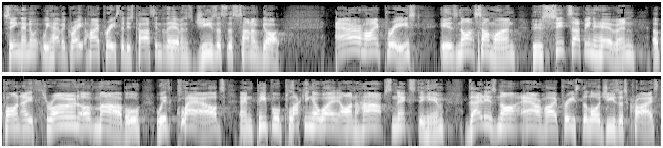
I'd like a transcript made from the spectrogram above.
Seeing then we have a great high priest that is passed into the heavens, Jesus, the Son of God. Our high priest is not someone who sits up in heaven upon a throne of marble with clouds and people plucking away on harps next to him. That is not our high priest, the Lord Jesus Christ.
